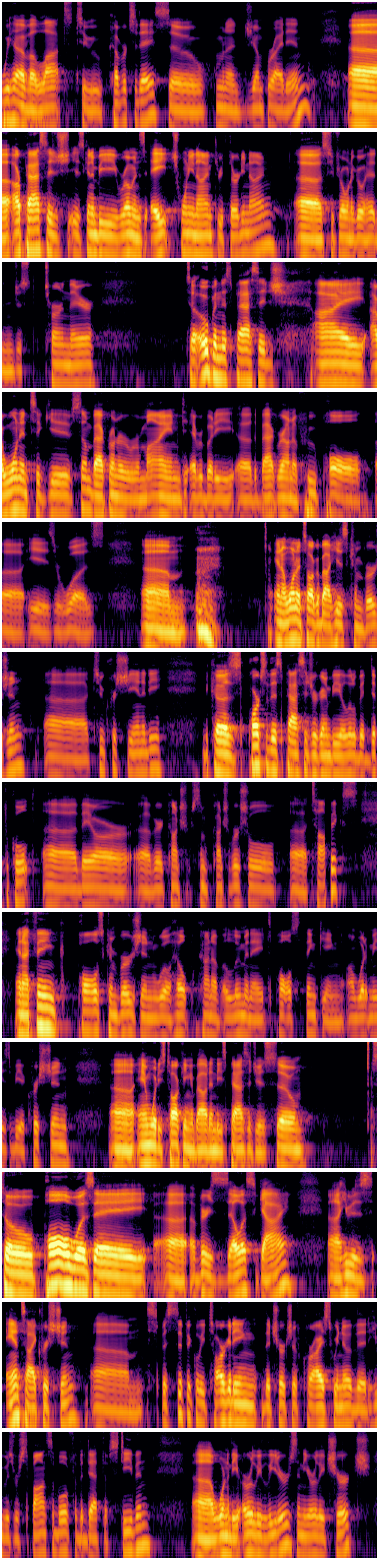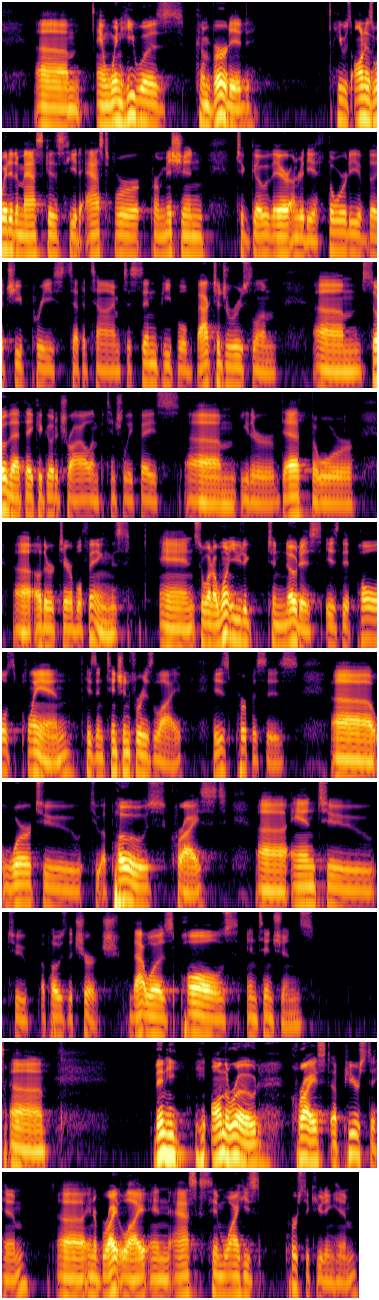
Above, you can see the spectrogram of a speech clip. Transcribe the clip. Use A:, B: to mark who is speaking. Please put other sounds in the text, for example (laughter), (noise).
A: We have a lot to cover today, so I'm going to jump right in. Uh, our passage is going to be Romans 8, 29 through 39. Uh, so if you want to go ahead and just turn there. To open this passage, I, I wanted to give some background or remind everybody uh, the background of who Paul uh, is or was. Um, (clears throat) and I want to talk about his conversion uh, to Christianity because parts of this passage are going to be a little bit difficult. Uh, they are uh, very some controversial uh, topics, and I think Paul's conversion will help kind of illuminate Paul's thinking on what it means to be a Christian uh, and what he's talking about in these passages. So, so Paul was a uh, a very zealous guy. Uh, he was anti Christian, um, specifically targeting the Church of Christ. We know that he was responsible for the death of Stephen uh, one of the early leaders in the early church. Um, and when he was converted, he was on his way to Damascus. He had asked for permission to go there under the authority of the chief priests at the time to send people back to Jerusalem um, so that they could go to trial and potentially face um, either death or uh, other terrible things. And so, what I want you to, to notice is that Paul's plan, his intention for his life, his purposes uh, were to, to oppose Christ uh, and to, to oppose the church. That was Paul's intentions. Uh, then he, he, on the road, Christ appears to him uh, in a bright light and asks him why he's persecuting him.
